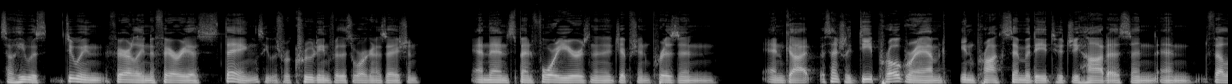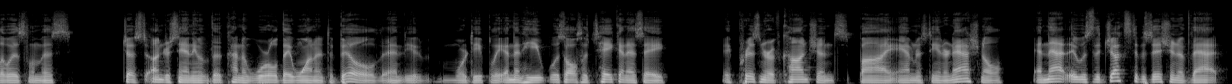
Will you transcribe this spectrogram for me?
So he was doing fairly nefarious things. He was recruiting for this organization and then spent four years in an Egyptian prison and got essentially deprogrammed in proximity to jihadists and, and fellow Islamists, just understanding of the kind of world they wanted to build and you know, more deeply. And then he was also taken as a, a prisoner of conscience by Amnesty International. And that it was the juxtaposition of that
